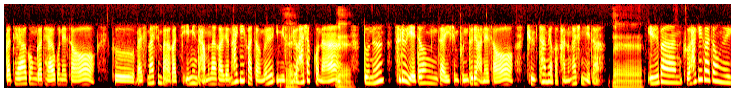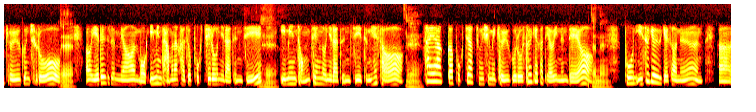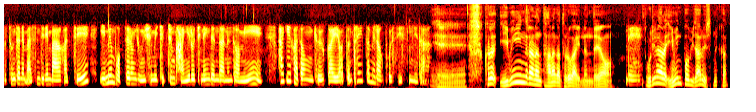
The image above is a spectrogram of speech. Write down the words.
그러니까 대학원과 대학원에서 그 말씀하신 바와 같이 이민 다문화 관련 학위 과정을 이미 네. 수료하셨거나 네. 또는 수료 예정자이신 분들에 한해서 교육 참여가 가능하십니다. 네. 일반 그 학위 과정의 교육은 주로 네. 어, 예를 들면 뭐 이민 다문화 가족 복지론이라든지 네. 이민 정책론이라든지 등 해서 네. 사회학과 복지학 중심의 교육으로 설계가 되어 있는데요. 본 이수교육에서는 어, 좀 전에 말씀드린 바와 같이 이민 법제론 중심의 집중 강의로 진행된다는 점이 학위 과정 교육과의 어떤 차이점이라고 볼 수 있습니다. 예. 그래서 이민이라는 단어가 들어가 있는데요. 네, 우리나라 이민법이 따로 있습니까?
